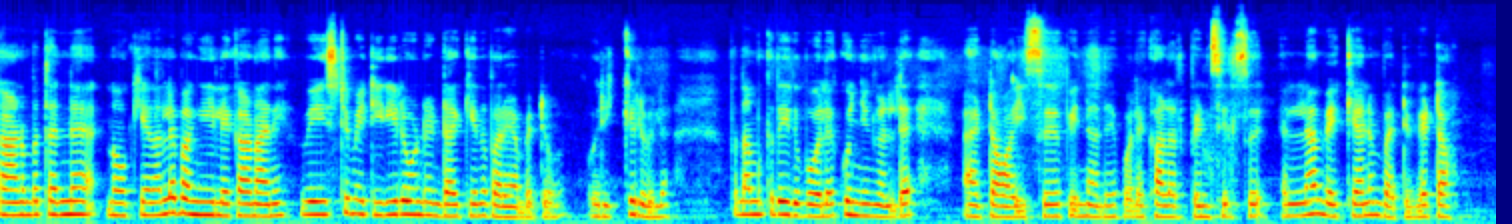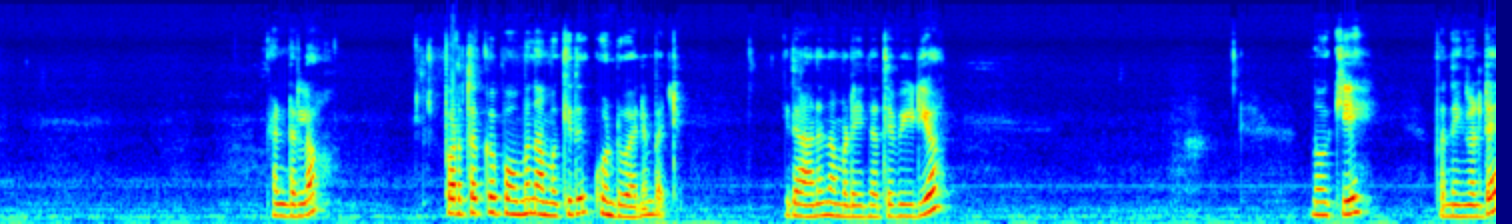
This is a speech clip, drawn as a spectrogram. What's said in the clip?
കാണുമ്പോൾ തന്നെ നോക്കിയാൽ നല്ല ഭംഗിയില്ലേ കാണാൻ വേസ്റ്റ് മെറ്റീരിയൽ കൊണ്ട് ഉണ്ടാക്കിയെന്ന് പറയാൻ പറ്റുമോ? ഒരിക്കലുമില്ല. അപ്പോൾ നമുക്കിത് ഇതുപോലെ കുഞ്ഞുങ്ങളുടെ ടോയ്സ് പിന്നെ അതേപോലെ കളർ പെൻസിൽസ് എല്ലാം വെക്കാനും പറ്റും കേട്ടോ. കണ്ടല്ലോ? പുറത്തൊക്കെ പോകുമ്പോൾ നമുക്കിത് കൊണ്ടുപോകാനും പറ്റും. ഇതാണ് നമ്മുടെ ഇന്നത്തെ വീഡിയോ നോക്കിയേ അപ്പം നിങ്ങളുടെ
